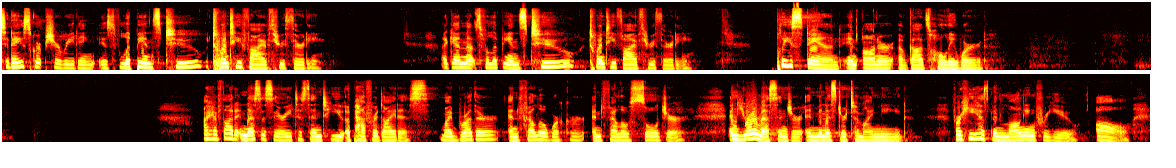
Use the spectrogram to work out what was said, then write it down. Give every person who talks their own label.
Speaker 1: Today's scripture reading is Philippians 2 25 through 30. Again, that's Philippians 2 25 through 30. Please stand in honor of God's holy word. I have thought it necessary to send to you Epaphroditus, my brother and fellow worker and fellow soldier, and your messenger and minister to my need. For he has been longing for you all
